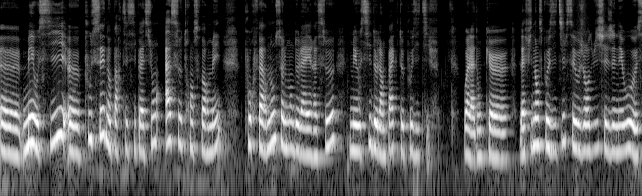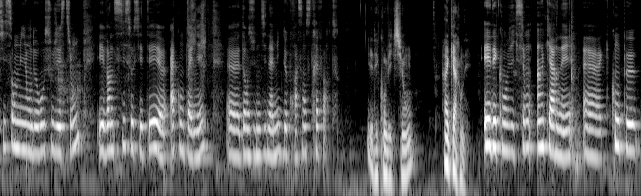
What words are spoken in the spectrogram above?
euh, mais aussi euh, pousser nos participations à se transformer pour faire non seulement de la RSE, mais aussi de l'impact positif. Voilà, donc euh, la finance positive, c'est aujourd'hui chez Généo 600 euh, millions d'euros sous gestion et 26 sociétés accompagnées dans une dynamique de croissance très forte. Et des convictions incarnées. Et des convictions incarnées qu'on peut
